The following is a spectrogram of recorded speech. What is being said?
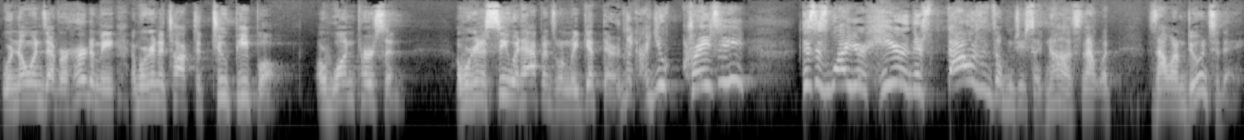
where no one's ever heard of me, and we're going to talk to two people or one person. And we're going to see what happens when we get there. Like, are you crazy? This is why you're here. There's thousands of them. Jesus said, No, it's not what, it's not what I'm doing today.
